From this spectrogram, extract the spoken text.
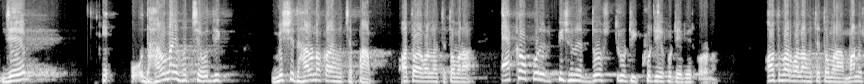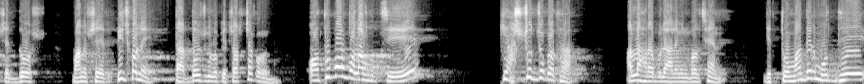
যে ধারণাই হচ্ছে অধিক বেশি ধারণা করা হচ্ছে পাপ। অথবা বলা হচ্ছে তোমরা একে অপরের পিছনে দোষ ত্রুটি খুঁটিয়ে খুঁটিয়ে বের করো না। অতবার বলা হচ্ছে তোমরা মানুষের দোষ, মানুষের পিছনে তার দোষগুলোকে চর্চা করো না। অতবার বলা হচ্ছে, কি আশ্চর্য কথা। আল্লাহ রাবুল আলমিন বলছেন যে, তোমাদের মধ্যে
